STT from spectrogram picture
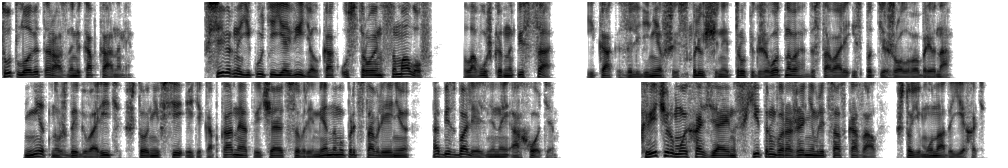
тут ловят разными капканами. В Северной Якутии я видел, как устроен самолов, ловушка на песца, и как заледеневший, сплющенный трупик животного доставали из-под тяжелого бревна. нет нужды говорить, что не все эти капканы отвечают современному представлению о безболезненной охоте. К вечеру мой хозяин с хитрым выражением лица сказал, что ему надо ехать.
